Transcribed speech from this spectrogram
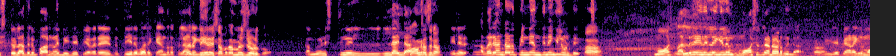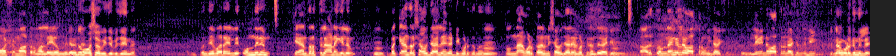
ഇഷ്ടമില്ലാത്തൊരു പാർട്ടിയാണ് ബി ജെ പി അവരെ ഇത് തീരെ പോരെ കേന്ദ്രത്തിലാണ് തീരെ ഇഷ്ടം. അപ്പൊ കമ്മ്യൂണിസ്റ്റിന് കൊടുക്കോ കമ്മ്യൂണിസ്റ്റിന് ഇല്ല ഇല്ല. കോൺഗ്രസിനോ ഇല്ല അവർ രണ്ടാളും പിന്നെ എന്തിനെങ്കിലും ഉണ്ട്. മോശ നല്ല ചെയ്യുന്നില്ലെങ്കിലും മോശത്തിൽ ഇടപെടുന്നില്ല. ബി ജെ പി ആണെങ്കിൽ മോശം മാത്രം നല്ല എന്ത് ഒന്നിനും മോശമാ ബി ജെ പി ചെയ്യുന്നത് ഇപ്പൊ എന്താ പറയൽ? ഒന്നിനും കേന്ദ്രത്തിലാണെങ്കിലും ഇപ്പൊ കേന്ദ്ര ശൗചാലയം കെട്ടി കൊടുക്കുന്നത്. തിന്നാൻ കൊടുക്കാതെ ശൗചാലയം കൊടുത്തിന് എന്ത് കാര്യം? അത് തിന്നെങ്കിലേ ബാത്റൂമിന്റെ ആവശ്യം. ഇല്ലെങ്കിൽ പിന്നെ ബാത്റൂമിന്റെ ആവശ്യം തന്നെ തിന്നാൻ കൊടുക്കുന്നില്ലേ?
